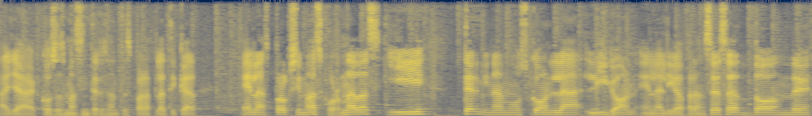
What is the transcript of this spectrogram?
haya cosas más interesantes para platicar en las próximas jornadas y terminamos con la Ligue 1 en la liga francesa donde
